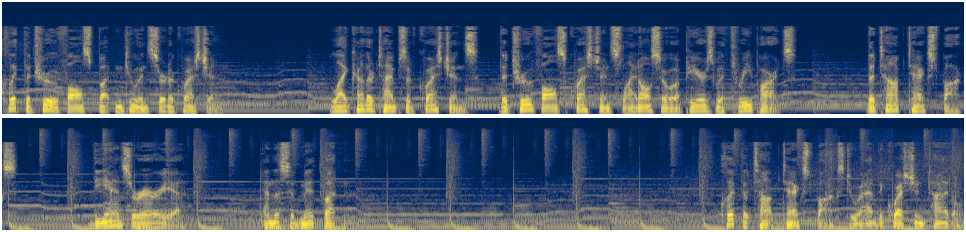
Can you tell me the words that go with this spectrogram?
Click the True-False button to insert a question. Like other types of questions, the True-False question slide also appears with three parts. The top text box, the answer area, and the Submit button. Click the top text box to add the question title.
